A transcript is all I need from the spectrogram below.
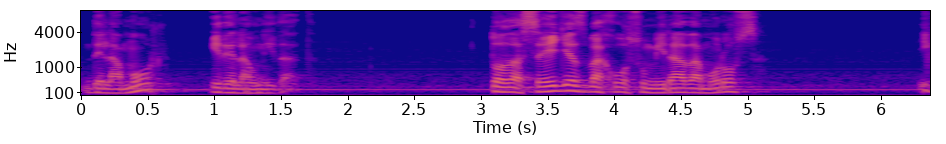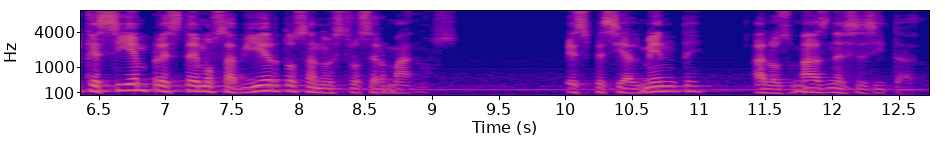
del amor y de la unidad. Todas ellas bajo su mirada amorosa, y que siempre estemos abiertos a nuestros hermanos, especialmente a los más necesitados.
